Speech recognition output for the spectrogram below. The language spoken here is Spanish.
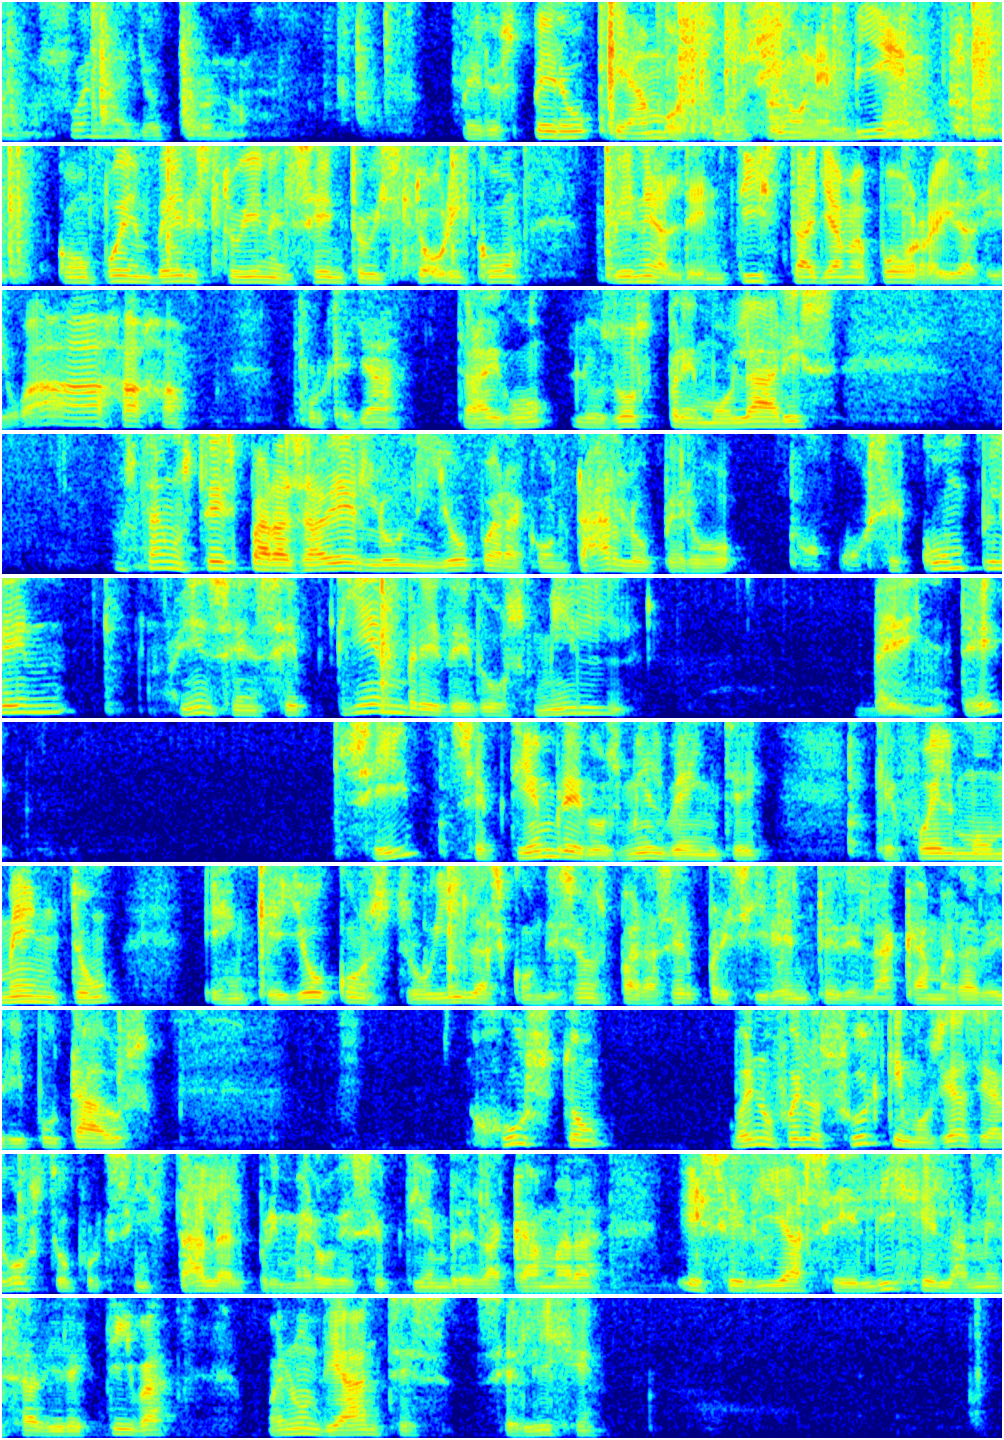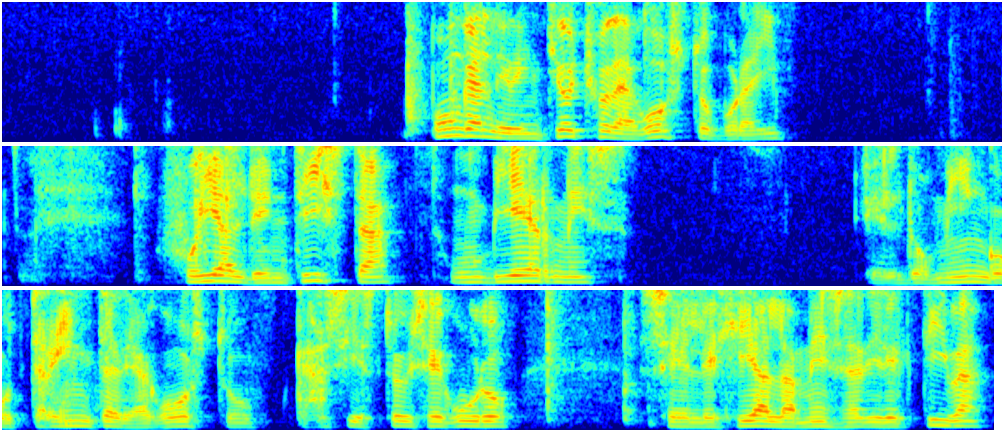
uno suena y otro no. Pero espero que ambos funcionen bien. Como pueden ver, estoy en el centro histórico. Viene al dentista, ya me puedo reír así, porque ya traigo los dos premolares. No están ustedes para saberlo, ni yo para contarlo, pero se cumplen, fíjense, en septiembre de 2020, sí, septiembre de 2020, que fue el momento en que yo construí las condiciones para ser presidente de la Cámara de Diputados, justo, bueno, fue los últimos días de agosto, porque se instala el primero de septiembre la Cámara, ese día se elige la mesa directiva, bueno, un día antes se elige. Pónganle 28 de agosto por ahí. Fui al dentista un viernes, el domingo 30 de agosto, casi estoy seguro, se elegía la mesa directiva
